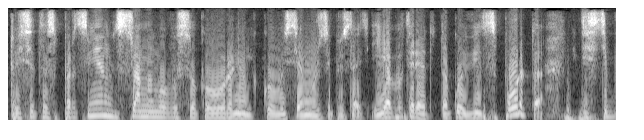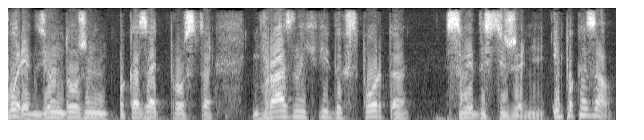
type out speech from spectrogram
То есть это спортсмен самого высокого уровня, какой вы себе можете представить. И я повторяю, это такой вид спорта, десятиборье, где он должен показать просто в разных видах спорта свои достижения. И показал.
